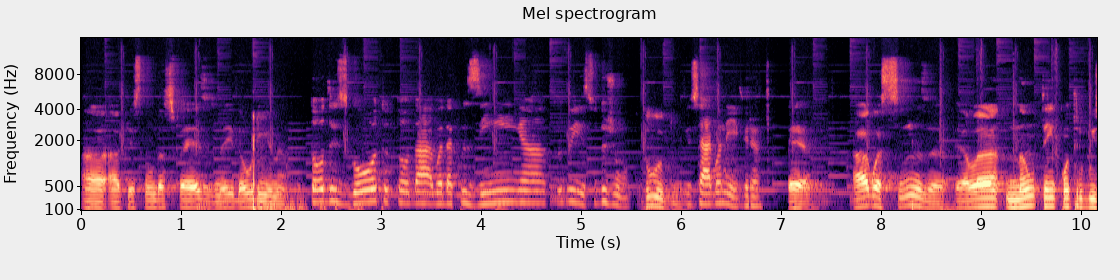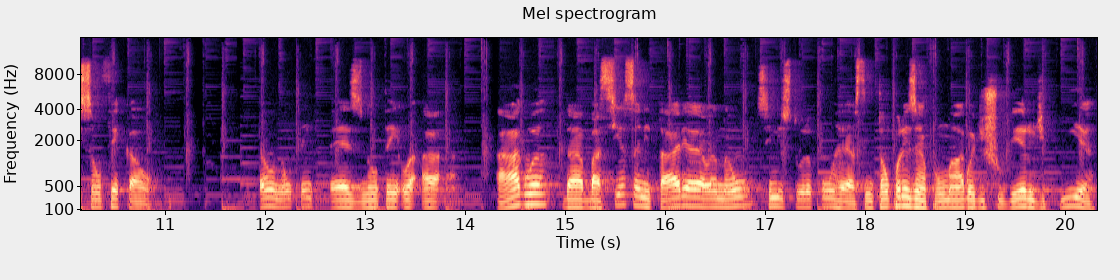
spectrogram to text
a, a, questão das fezes né, e da urina. Todo esgoto, toda a água da cozinha, tudo isso, tudo junto. Tudo. Isso é água negra. É. A água cinza, ela não tem contribuição fecal. Então, não tem fezes, não tem... A, a água da bacia sanitária, ela não se mistura com o resto. Então, por exemplo, uma água de chuveiro, de pia,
